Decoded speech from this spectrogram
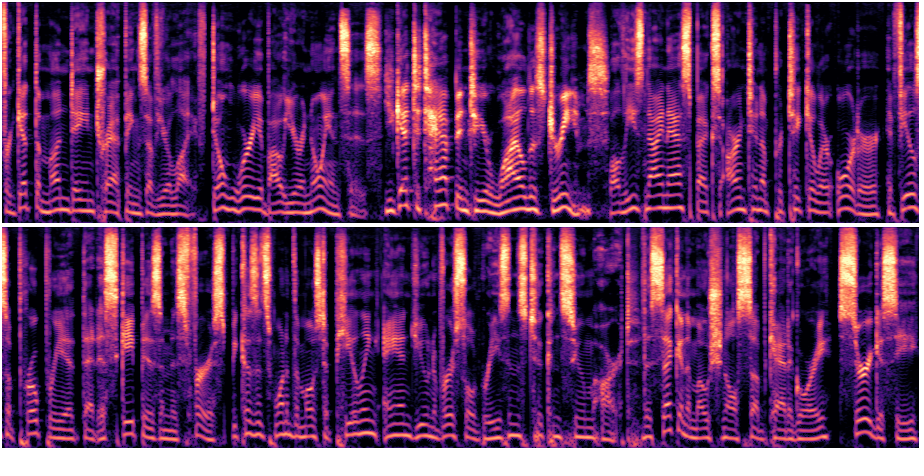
Forget the mundane trappings of your life. Don't worry about your annoyances. You get to tap into your wildest dreams. While these nine aspects aren't in a particular order, it feels appropriate that escapism is first because it's one of the most appealing and universal reasons to consume art. The second emotional subcategory, surrogacy,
